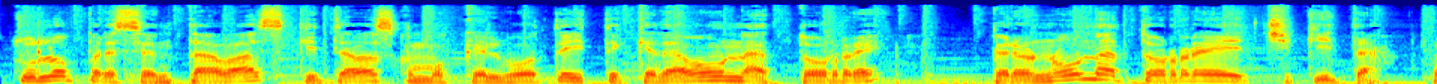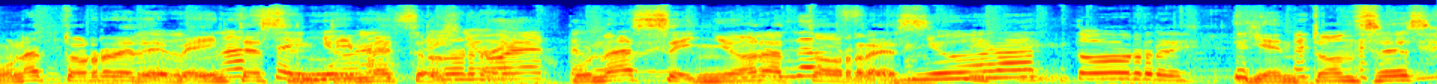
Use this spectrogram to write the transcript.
tú lo presentabas, quitabas como que el bote y te quedaba una torre, pero no una torre chiquita, una torre de Una 20 señora centímetros, una señora Una Torres. Señora Torre. Y entonces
